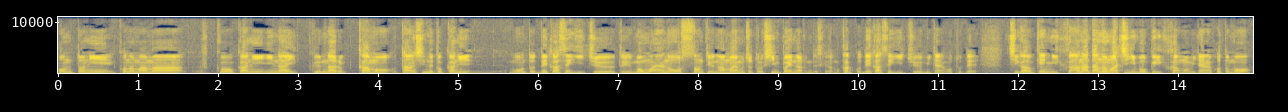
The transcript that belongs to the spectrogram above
本当にこのまま福岡にいないくなるかも、単身でどっかにもう本当出稼ぎ中という、桃屋のおっさんという名前もちょっと心配になるんですけども、かっこ出稼ぎ中みたいなことで、違う県に行くか、あなたの町に僕行くかもみたいなことも、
